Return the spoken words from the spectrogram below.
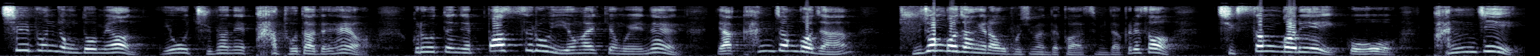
17분 정도면 이 주변에 다 도달을 해요. 그리고 또 이제 버스로 이용할 경우에는 약 한 정거장, 두 정거장이라고 보시면 될 것 같습니다. 그래서 직선 거리에 있고 단지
